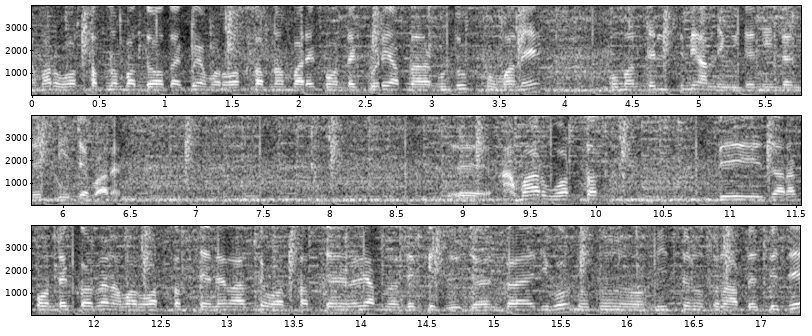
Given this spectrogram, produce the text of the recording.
আমার হোয়াটসঅ্যাপ নাম্বার দেওয়া থাকবে। আমার হোয়াটসঅ্যাপ নাম্বারে কন্ট্যাক্ট করে আপনারা কিন্তু ওমানে ওমান টেলিসিমে আনলিমিটেড ইন্টারনেট নিতে পারেন। আমার হোয়াটসঅ্যাপ দিয়ে যারা কন্ট্যাক্ট করবেন, আমার হোয়াটসঅ্যাপ চ্যানেল আছে। হোয়াটসঅ্যাপ চ্যানেলে আপনাদেরকে জয়েন করাই দিব। নতুন, নিত্য নতুন আপডেট পেতে।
